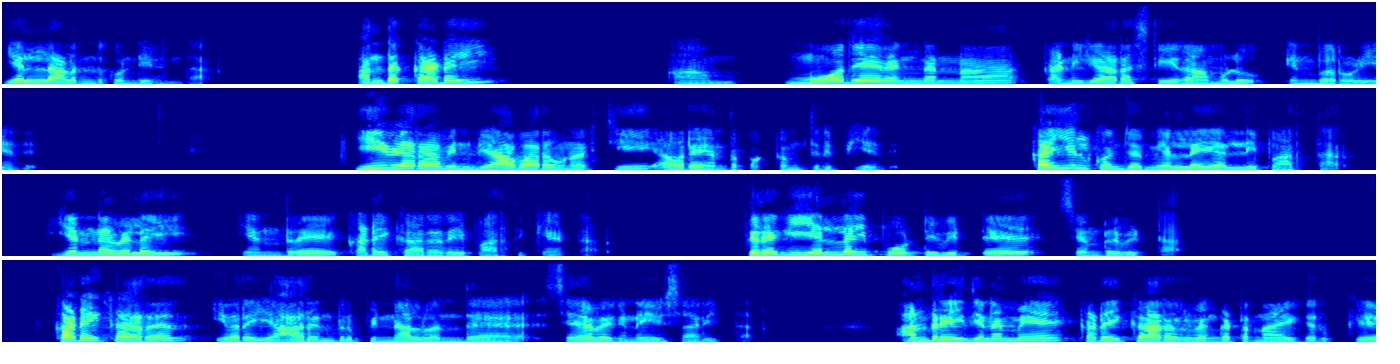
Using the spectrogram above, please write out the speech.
எல் அளந்து கொண்டிருந்தார். அந்த கடை மோதே வெங்கண்ணா கணிகார ஸ்ரீராமுலு என்பவருடையது. ஈவேராவின் வியாபார உணர்ச்சி அவரை அந்த பக்கம் திருப்பியது. கையில் கொஞ்சம் எல்லை அள்ளி பார்த்தார். என்ன விலை? என்று கடைக்காரரை பார்த்து கேட்டார். பிறகு எல்லை போட்டுவிட்டு சென்று விட்டார். கடைக்காரர் இவரை யார் என்று பின்னால் வந்த சேவகனை விசாரித்தார். அன்றைய தினமே கடைக்காரர் வெங்கடநாயகருக்கு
